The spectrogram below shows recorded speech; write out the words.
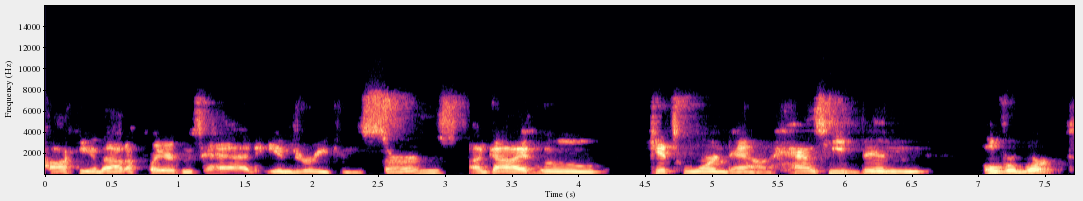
talking about a player who's had injury concerns, a guy who gets worn down. Has he been overworked?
